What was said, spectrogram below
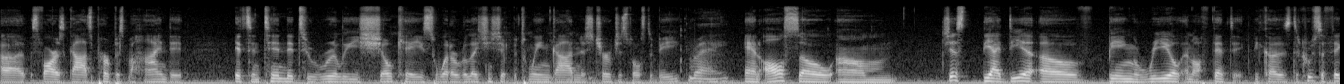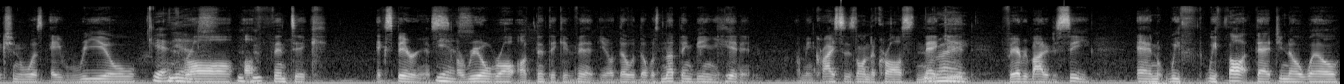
uh, as far as God's purpose behind it, it's intended to really showcase what a relationship between God and His church is supposed to be Right. and also um, just the idea of being real and authentic because the crucifixion was a real Yes. raw Mhm. authentic experience Yes. a real raw authentic event you know there, there was nothing being hidden i mean christ is on the cross naked Right. for everybody to see and we th- we thought that you know well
